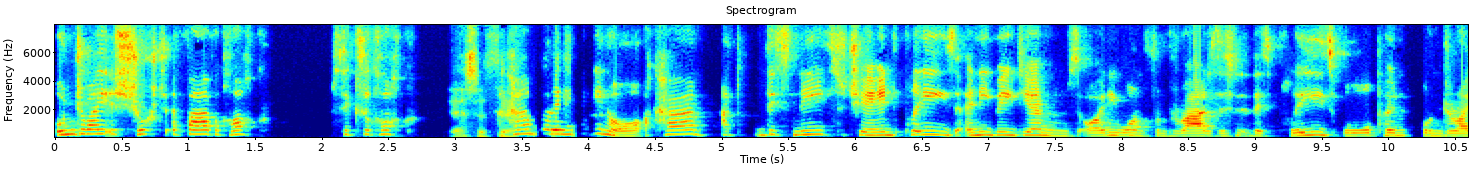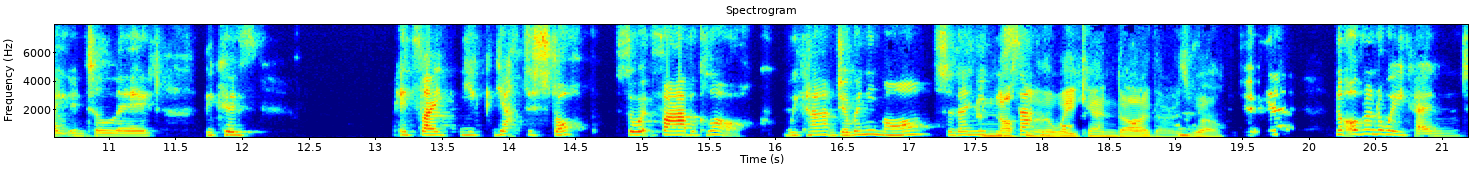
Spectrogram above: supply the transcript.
underwriters shut at five o'clock, six o'clock. Yes, I can't believe, you know, I can't, I, this needs to change. Please, any BDMs or anyone from providers listening to this, please open underwriting until late because it's like you, you have to stop. So at five o'clock, we can't do any more. So then you'll be nothing on the weekend either, as well. Yeah, not over on the weekend.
